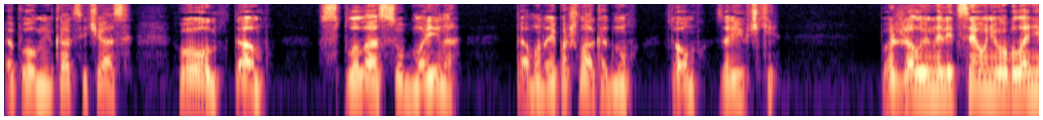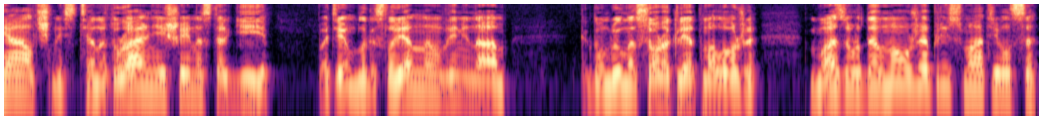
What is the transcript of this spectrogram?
я помню, как сейчас. Вон там всплыла субмарина, там она и пошла ко дну, в том заливчике». Пожалуй, на лице у него была не алчность, а натуральнейшая ностальгия по тем благословенным временам, когда он был на сорок лет моложе. Мазур давно уже присматривался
